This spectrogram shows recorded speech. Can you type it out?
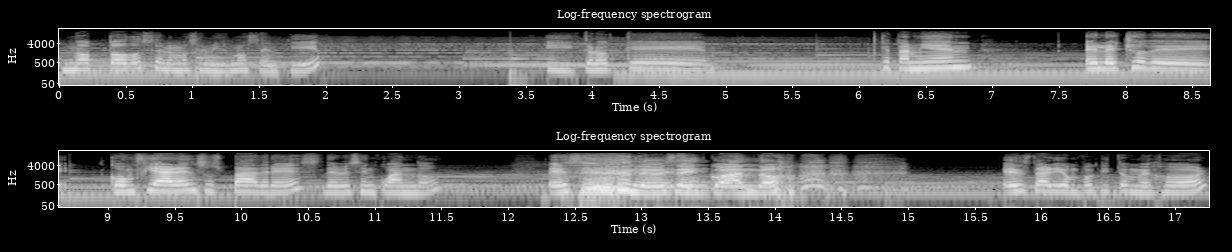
No todos tenemos el mismo sentir. Y creo que, que también el hecho de confiar en sus padres de vez en cuando, es de, vez, en, cuando, estaría un poquito mejor.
